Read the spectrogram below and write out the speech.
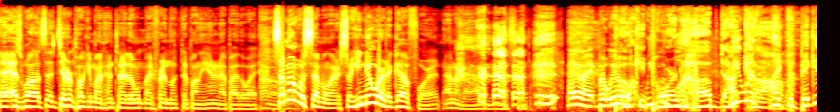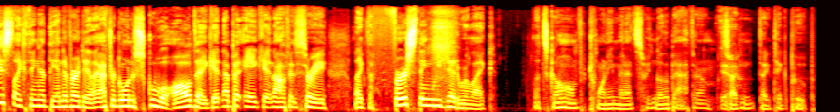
as well, it's a different Pokemon hentai than what my friend looked up on the internet. By the way, Oh, some of it was similar, so he knew where to go for it. I don't know. I didn't know, so- anyway, but we would wa- we would walk- we would like the biggest like thing at the end of our day, like after going to school all day, getting up at eight, getting off at three. Like the first thing we did, we're like, let's go home for twenty minutes so we can go to the bathroom, so I can like take a poop,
